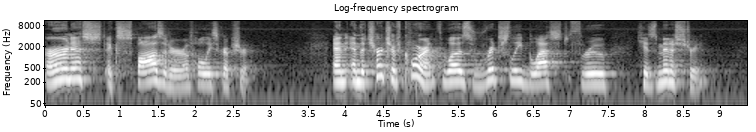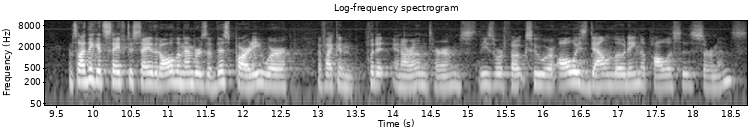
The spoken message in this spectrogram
earnest expositor of Holy Scripture. And, and the church of Corinth was richly blessed through his ministry. And so I think it's safe to say that all the members of this party were, if I can put it in our own terms, these were folks who were always downloading Apollos' sermons,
